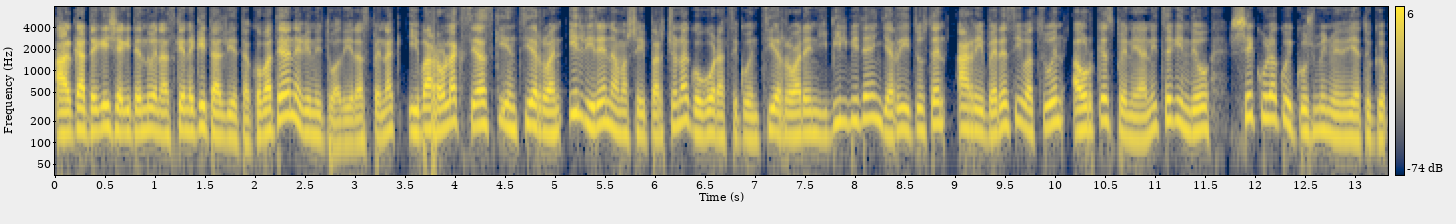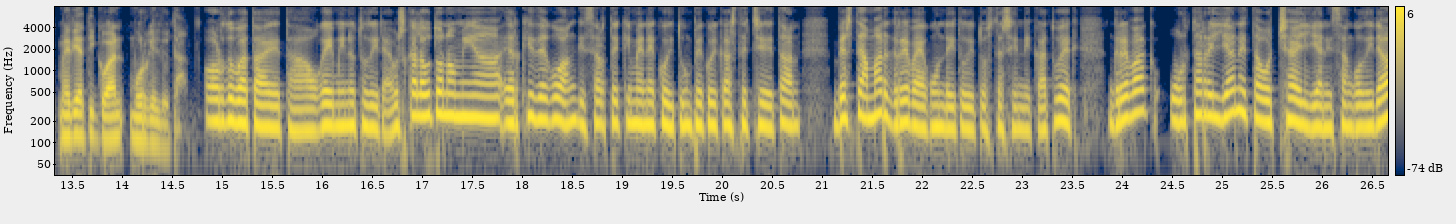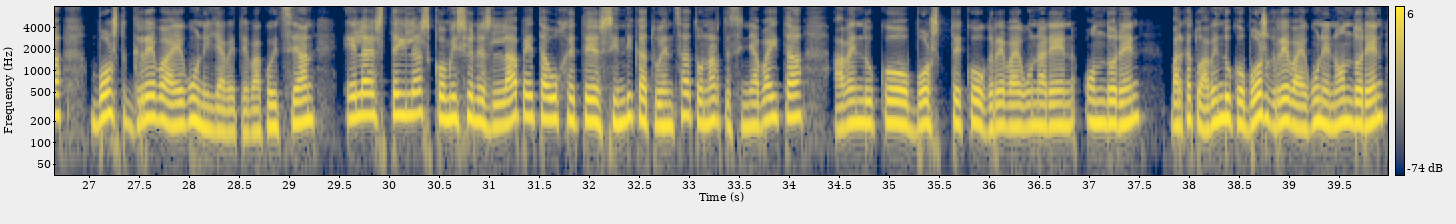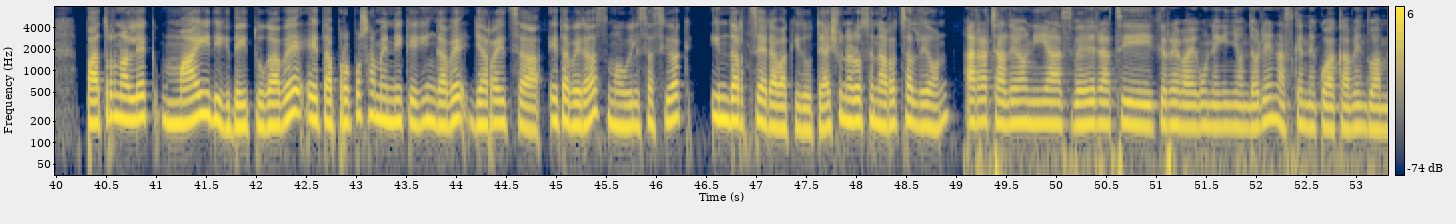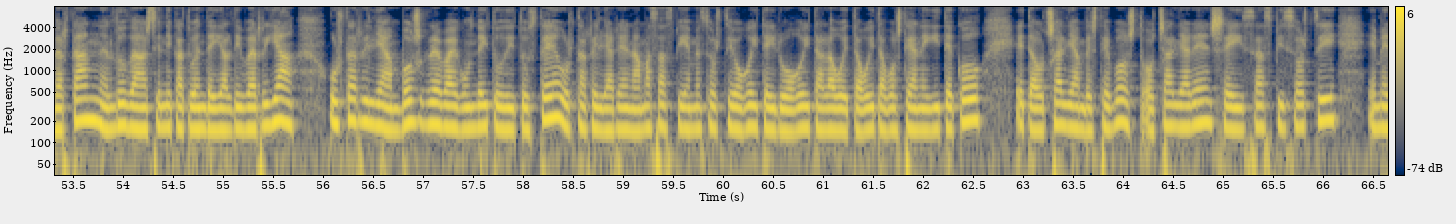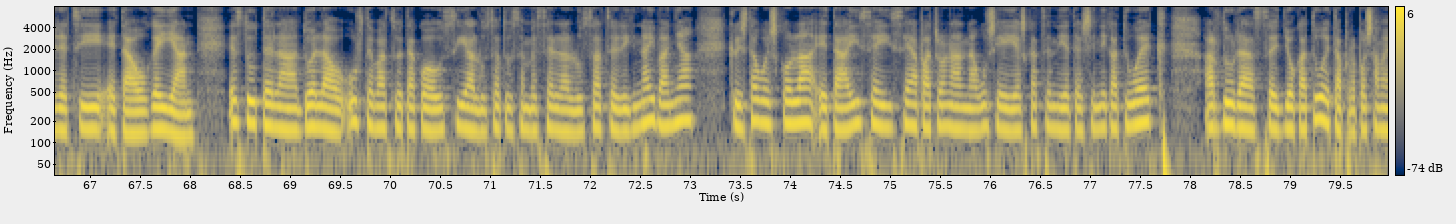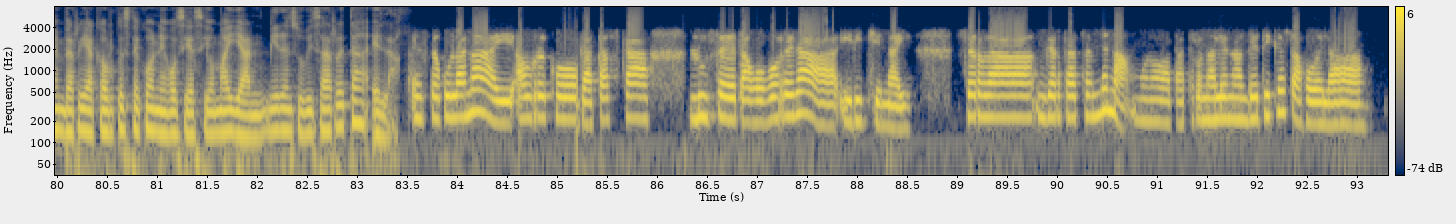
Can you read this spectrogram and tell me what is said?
Alkategis egiten duen azken ekitaldietako batean egin ditu adierazpenak Ibarrolak zehazki entzierroan hil diren amasei pertsona gogoratzeko entzierroaren ibilbideen jarri dituzten harri berezi batzuen aurkezpenean hitz egin du sekulako ikusmin mediatiko- mediatikoan murgilduta. Ordu bata eta hogei minutu dira. Euskal Autonomia erkidegoan gizarte ekimeneko itunpeko ikastetxeetan beste hamar greba egun deitu dituzte sindikatuek. Grebak urtarrilean eta otsailean izango dira bost greba egun hilabete bakoitzean Ela Esteilas Komisiones Lab eta UGT sindikatuentzat onartezina baita abenduko bosteko greba egunaren ondoren Barkatu, abenduko bost greba egunen ondoren, patronalek mairik deitu gabe eta proposamenik egin gabe jarraitza eta beraz, mobilizazioak indartzea erabaki dute. Aixun erozen arratsaldeon. Arratsaldeon iaz bederatzi greba egun egin ondoren, azkenekoak abenduan bertan, heldu da sindikatuen deialdi berria, urtarrilean bost greba egun deitu dituzte, urtarrilaren amazazpi emezortzi hogeita iru hogeita lau eta hogeita bostean egiteko, eta otsailean beste bost, otsailaren sei zazpi sortzi, emeretzi eta hogeian. Ez dutela duela urte batzuetako auzia luzatu zen bezala luzatzerik nahi, baina Kristau Eskola eta Aize Izea patronal nagusiei eskatzen diete sindikatuek arduraz jokatu eta proposamen berriak aurkezteko negoziazio mailan miren zubizarreta ela. Ez degula nahi aurreko gatazka luze eta gogorrera iritsi nahi. Zer da gertatzen dena? Bueno, ba, patronalen aldetik ez dagoela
